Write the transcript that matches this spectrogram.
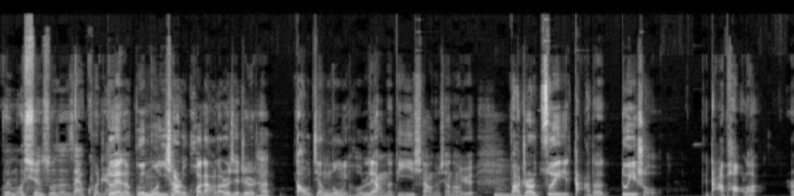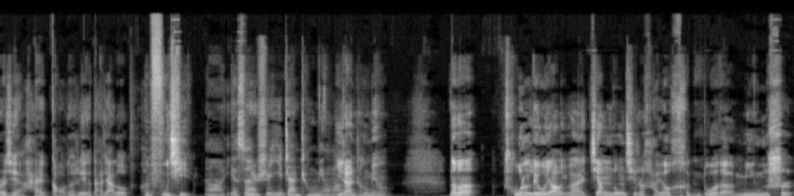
规模迅速的在扩张。对它规模一下就扩大了，而且这是它到江东以后亮的第一项，就相当于嗯把这儿最大的对手给打跑了，而且还搞得这个大家都很服气，啊，也算是一战成名了。一战成名。那么除了刘繇以外，江东其实还有很多的名士、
